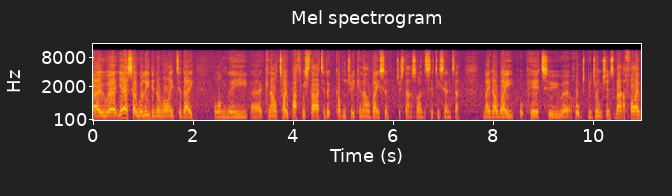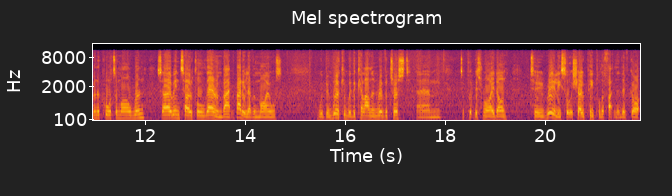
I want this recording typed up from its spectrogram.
So uh, yeah, so we're leading a ride today along the uh, canal towpath. We started at Coventry Canal Basin, just outside the city centre, made our way up here to uh, Hawkesbury Junction. It's about a five and a quarter mile run, so in total there and back about 11 miles. We've been working with the Canal and River Trust um, to put this ride on to really sort of show people the fact that they've got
